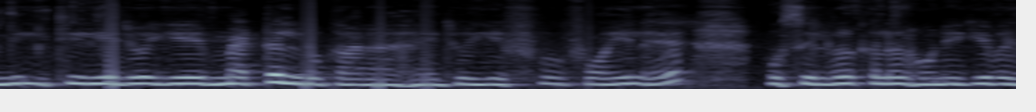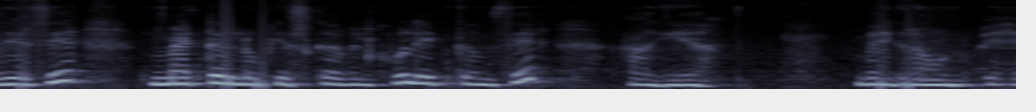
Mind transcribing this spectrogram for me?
नीचे ये जो ये मेटल लुक आ रहा है, जो ये फॉइल है, वो सिल्वर कलर होने की वजह से मेटल लुक इसका बिल्कुल एकदम से आ गया बैकग्राउंड पे।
